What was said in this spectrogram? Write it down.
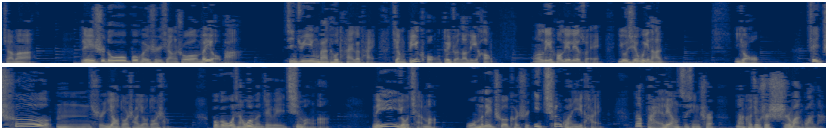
什么？李师徒不会是想说没有吧？”金俊英把头抬了抬，将鼻孔对准了李浩。李浩咧咧嘴，有些为难：“有，这车，嗯，是要多少有多少。不过我想问问这位亲王啊，你有钱吗？”我们那车可是一千贯一台，那百辆自行车那可就是十万贯的。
